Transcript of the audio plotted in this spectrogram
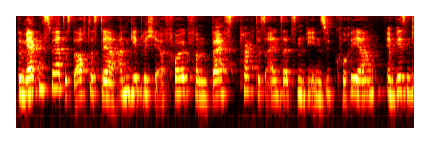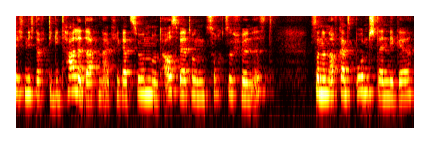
Bemerkenswert ist auch, dass der angebliche Erfolg von Best-Practice-Einsätzen wie in Südkorea im Wesentlichen nicht auf digitale Datenaggregationen und Auswertungen zurückzuführen ist, sondern auf ganz bodenständige,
